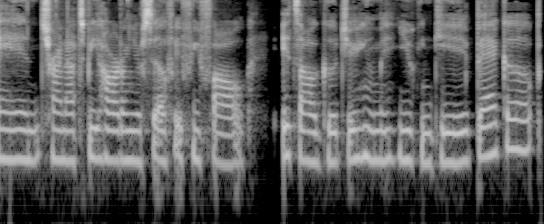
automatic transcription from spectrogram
and try not to be hard on yourself if you fall. It's all good. You're human. You can get back up.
